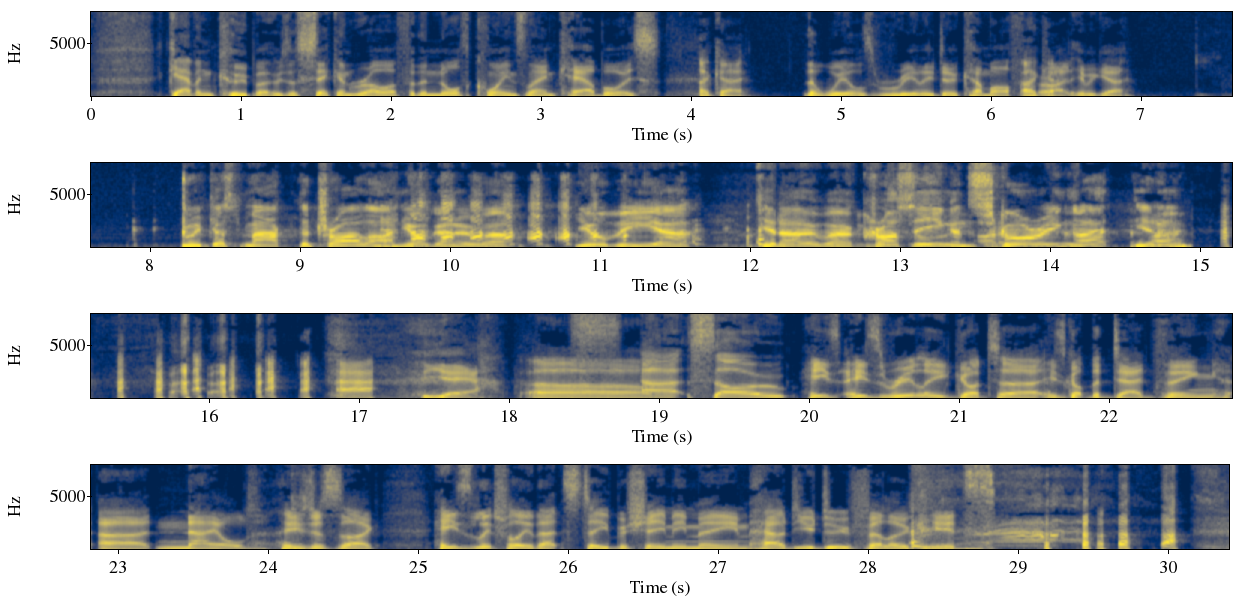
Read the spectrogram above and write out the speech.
Gavin Cooper, who's a second rower for the North Queensland Cowboys. Okay. The wheels really do come off. Okay. All right, here we go. We've just marked the try line. You're going to, uh, you'll be, uh, you know, uh, crossing and scoring that, you know. Yeah. Oh. Uh, so He's he's really got uh, he's got the dad thing uh, nailed. He's just like he's literally that Steve Buscemi meme. How do you do, fellow kids?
